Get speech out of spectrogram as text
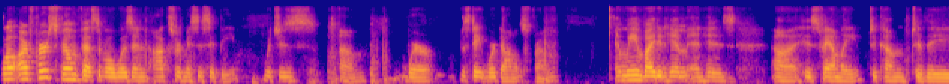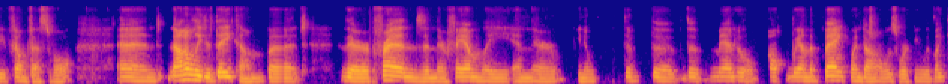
Well, our first film festival was in Oxford, Mississippi, which is um, where the state where Donald's from. And we invited him and his uh, his family to come to the film festival. And not only did they come, but their friends and their family and their, you know, the the the man who uh, ran the bank when Donald was working with, like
